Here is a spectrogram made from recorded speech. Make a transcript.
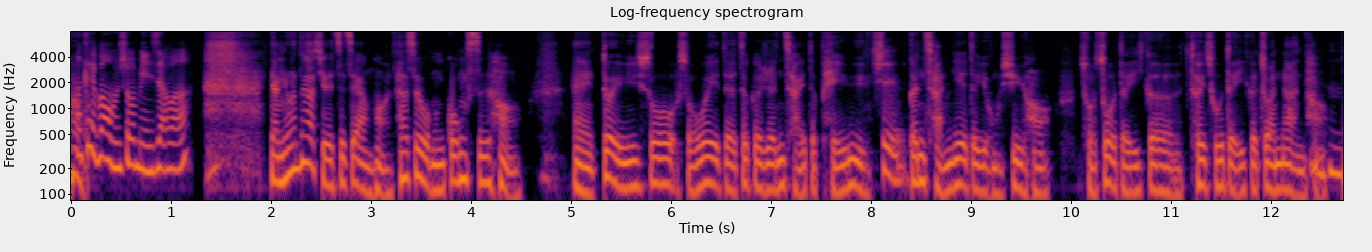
那可以帮我们说明一下吗？养牛大学是这样哈，它是我们公司哈，哎，对于说所谓的这个人才的培育是跟产业的永续哈所做的一个推出的一个专案哈。嗯、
